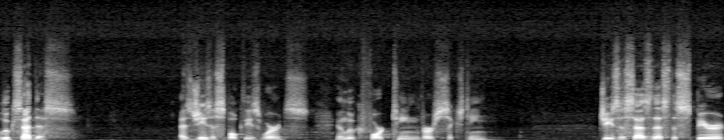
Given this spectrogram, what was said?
Luke said this as Jesus spoke these words in Luke 14, verse 16. Jesus says this The Spirit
